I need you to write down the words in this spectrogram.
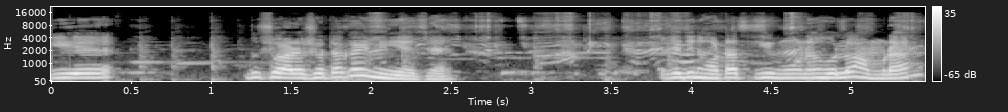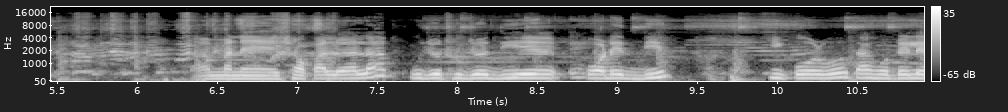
গিয়ে দুশো, আড়াইশো টাকায় নিয়ে যায়। সেদিন হঠাৎ কি মনে হলো আমরা মানে সকালবেলা পুজো টুজো দিয়ে পরের দিন কি করব, তা হোটেলে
